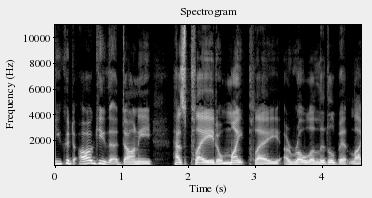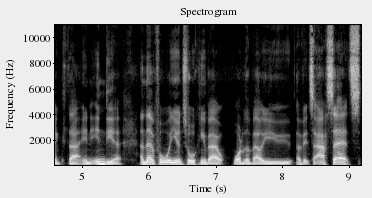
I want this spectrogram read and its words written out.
you could argue that Adani has played or might play a role a little bit like that in India. And therefore, when you're talking about what are the value of its assets,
